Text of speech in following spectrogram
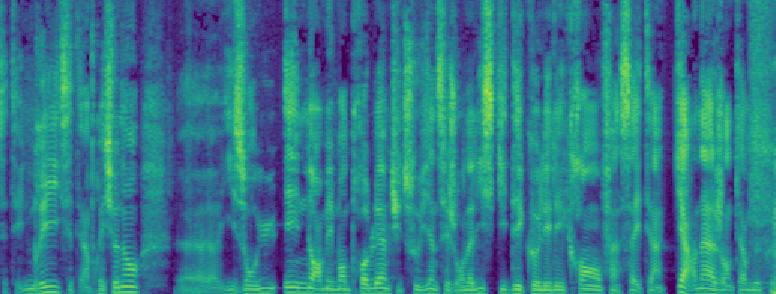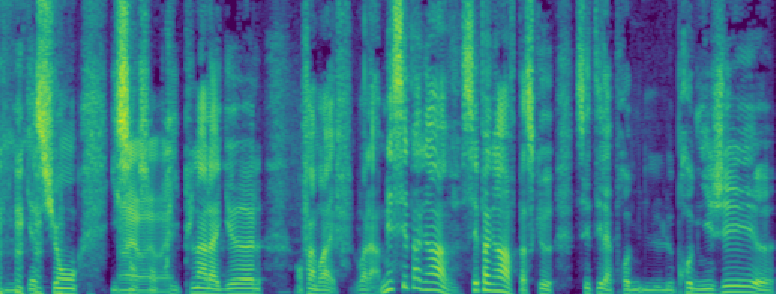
C'était une brique, c'était impressionnant. Euh, ils ont eu énormément de problèmes. Tu te souviens de ces journalistes qui décollaient l'écran? Enfin, ça a été un carnage en termes de communication. Ils s'en Ouais, sont ouais, pris plein la gueule. Enfin bref, voilà. Mais c'est pas grave, c'est pas grave parce que c'était la le premier jet. euh,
